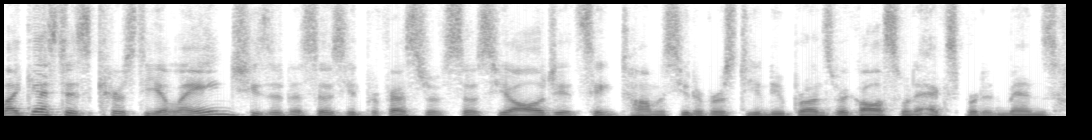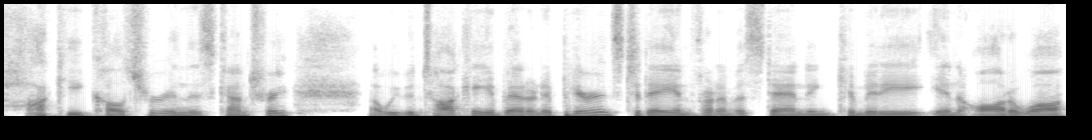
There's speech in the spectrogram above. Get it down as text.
My guest is Kristi Allain. She's an associate professor of sociology at St. Thomas University in New Brunswick, also an expert in men's hockey culture in this country. Uh, we've been talking about an appearance today in front of a standing committee in Ottawa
